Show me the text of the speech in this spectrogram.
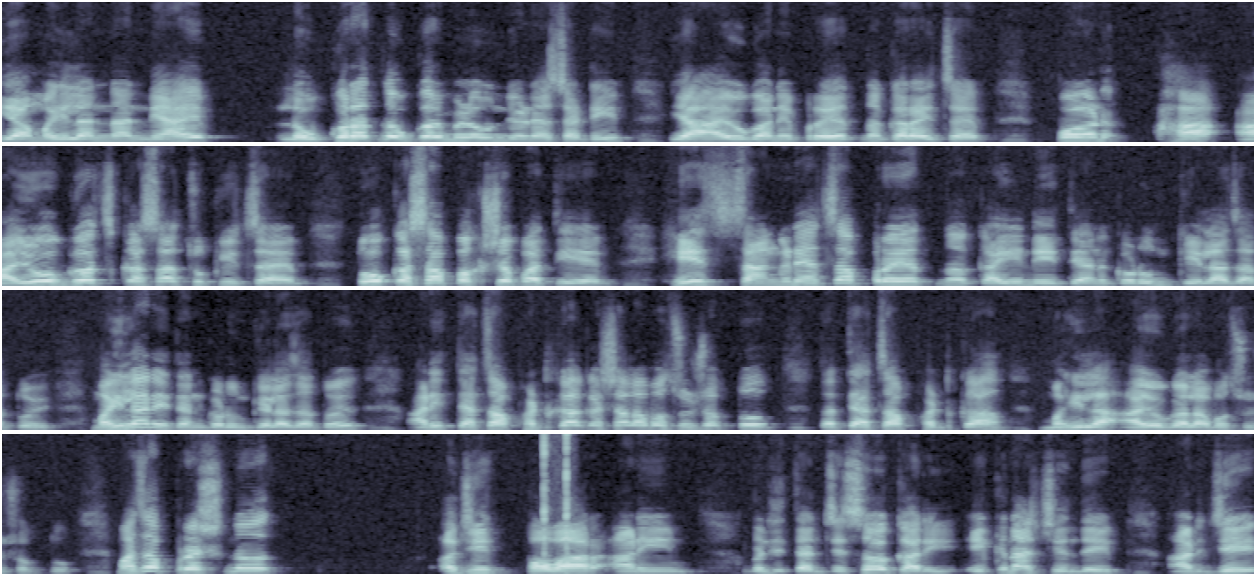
या महिलांना न्याय लवकरात लवकर मिळवून देण्यासाठी या आयोगाने प्रयत्न करायचा आहे. पण हा आयोगच कसा चुकीचा आहे तो कसा पक्षपाती आहे हे सांगण्याचा प्रयत्न काही नेत्यांकडून केला जातोय महिला नेत्यांकडून केला जातोय आणि त्याचा फटका कशाला बसू शकतो? तर त्याचा फटका महिला आयोगाला बसू शकतो. माझा प्रश्न अजित पवार आणि म्हणजे त्यांचे सहकारी एकनाथ शिंदे आणि जे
